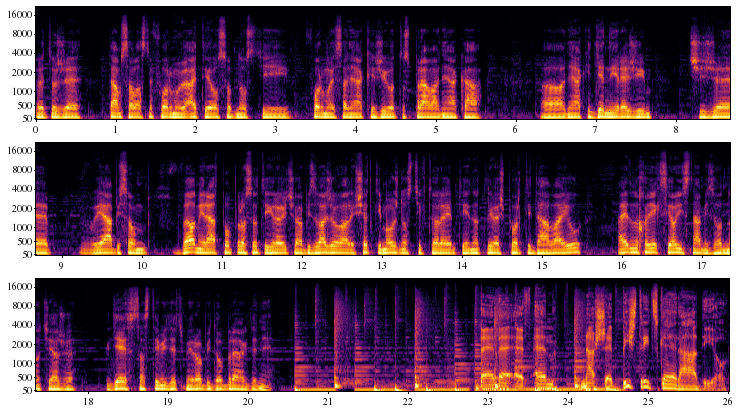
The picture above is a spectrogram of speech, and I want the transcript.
pretože tam sa vlastne formujú aj tie osobnosti, formuje sa nejaké životospráva, nejaká, uh, nejaký denný režim. Čiže ja by som veľmi rád poprosil tých rodičov, aby zvažovali všetky možnosti, ktoré im tie jednotlivé športy dávajú a jednoducho nech si oni s nami zhodnotia, že kde sa s tými deťmi robí dobre a kde nie. BBFM, naše Bystrické rádio.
